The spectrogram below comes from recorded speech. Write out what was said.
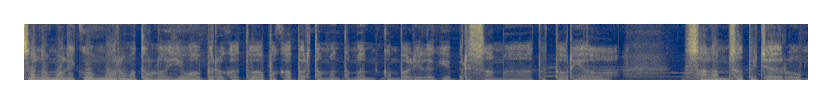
Assalamualaikum warahmatullahi wabarakatuh. Apa kabar teman-teman? Kembali lagi bersama tutorial Salam satu jarum.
